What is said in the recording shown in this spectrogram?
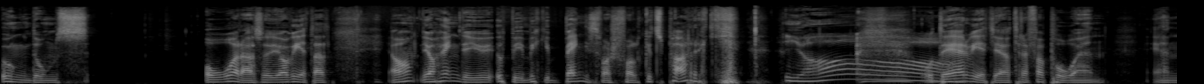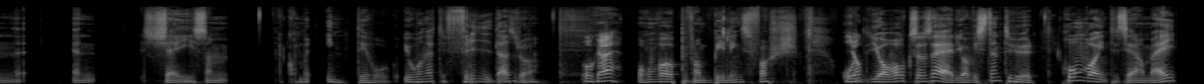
ungdomsår, alltså jag vet att, ja, jag hängde ju uppe i mycket Bengtsfors Folkets park. Ja. Och där vet jag, jag träffade på en, en, en tjej som, jag kommer inte ihåg, jo hon hette Frida tror jag. Okej. Och hon var uppifrån Billingsfors. Och Ja. jag var också så här, jag visste inte hur, hon var intresserad av mig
